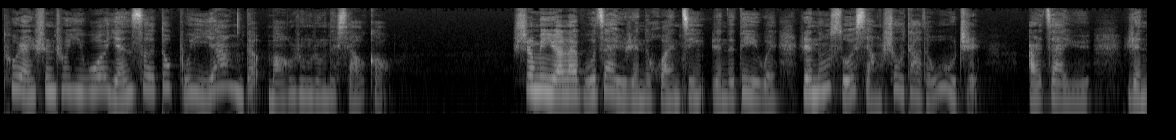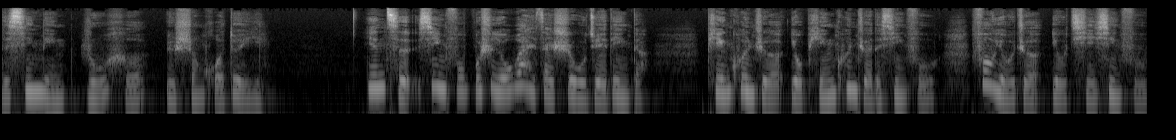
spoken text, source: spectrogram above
突然生出一窝颜色都不一样的毛茸茸的小狗。生命原来不在于人的环境、人的地位、人能所享受到的物质，而在于人的心灵如何与生活对应。因此，幸福不是由外在事物决定的。贫困者有贫困者的幸福，富有者有其幸福，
